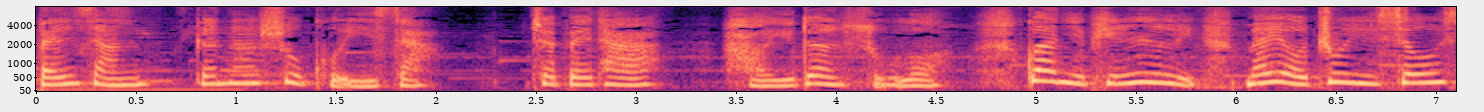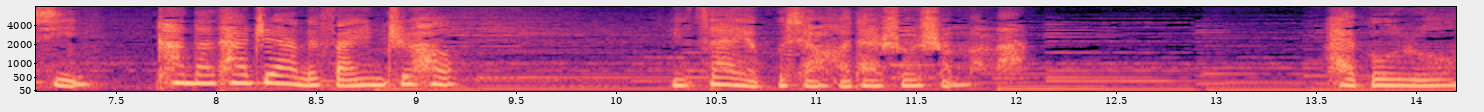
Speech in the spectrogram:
本想跟他诉苦一下，却被他好一顿数落，怪你平日里没有注意休息。看到他这样的反应之后，你再也不想和他说什么了，还不如。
